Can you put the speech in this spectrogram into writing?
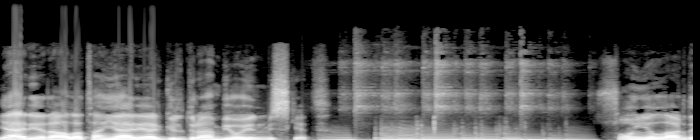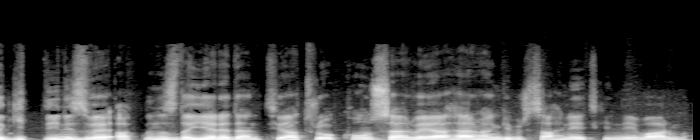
yer yer ağlatan, yer yer güldüren bir oyun misket. Son yıllarda gittiğiniz ve aklınızda yer eden tiyatro, konser veya herhangi bir sahne etkinliği var mı?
